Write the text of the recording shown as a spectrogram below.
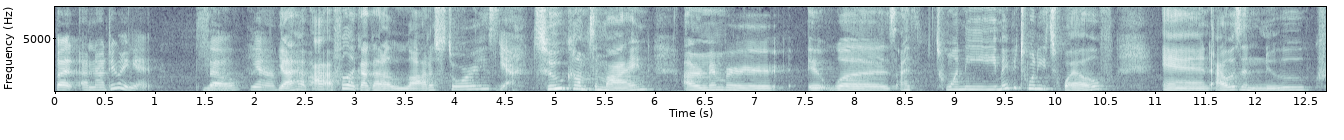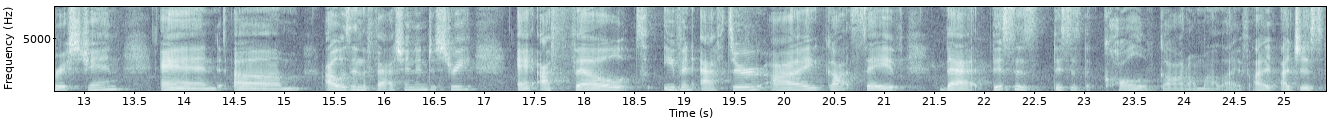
But I'm not doing it. So yeah, yeah, yeah I have. I feel like I got a lot of stories. Yeah, two come to mind. I remember it was I twenty maybe twenty twelve, and I was a new Christian, and um, I was in the fashion industry, and I felt even after I got saved that this is this is the call of God on my life. I I just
